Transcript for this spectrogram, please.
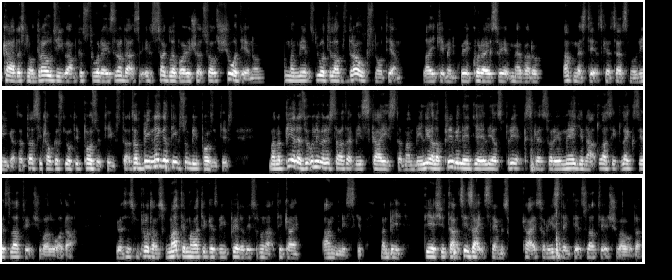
kādas no draudzībām, kas toreiz radās, ir saglabājušās vēl šodien. Un man viens ļoti labs draugs no tiem laikiem ir, pie kura es vienmēr varu apmesties, ka es esmu Rīgā. Tad tas ir kaut kas ļoti pozitīvs. Tad bija negatīvs un bija pozitīvs. Mana pieredze universitātē bija skaista. Man bija liela privilēģija, liels prieks, ka es varēju mēģināt lasīt lekcijas latviešu valodā. Jo es esmu, protams, matemātiķis, es biju pieradis runāt tikai angliski. Man bija tieši tāds izaicinājums, kā es varu izteikties latviešu valodā,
